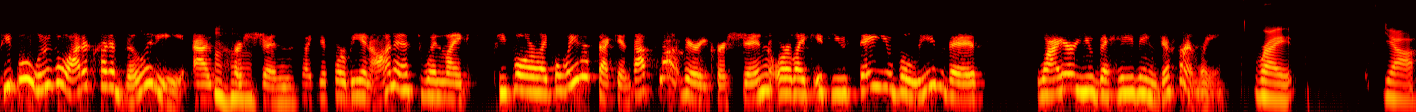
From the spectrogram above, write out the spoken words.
people lose a lot of credibility as mm-hmm. Christians. Like if we're being honest, when like people are like, "Well, wait a second, that's not very Christian," or like if you say you believe this, why are you behaving differently? Right. Yeah.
